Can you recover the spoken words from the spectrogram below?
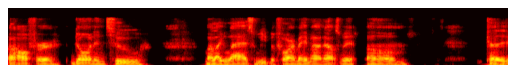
an offer going into my like last week before I made my announcement. Um because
